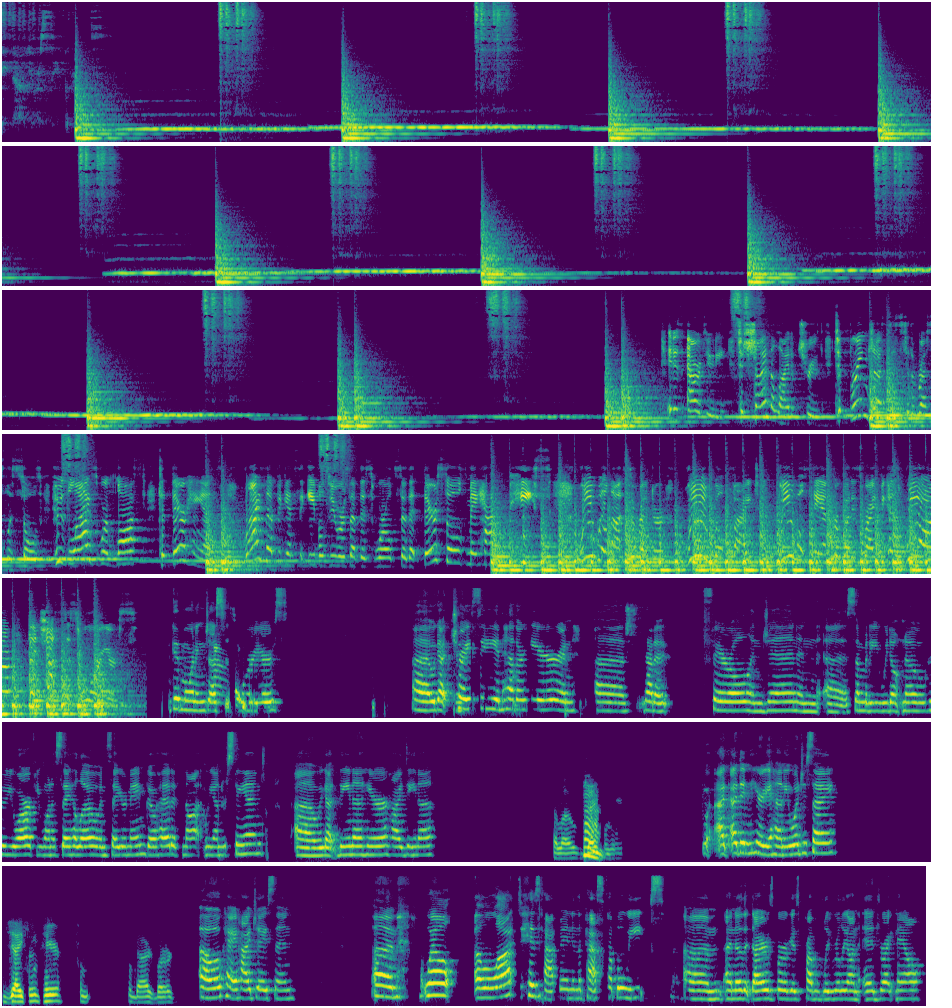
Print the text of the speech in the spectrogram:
It evildoers of this world so that their souls may have peace. We will not surrender. We will fight. We will stand for what is right because we are the justice warriors. Good morning, Justice Warriors. Uh, we got Tracey and Heather here, and uh, got a Farrell and Jen and uh, somebody we don't know who you are. If you want to say hello and say your name, go ahead. If not, we understand. Uh, we got Dina here. Hi, Dina. Hello, Hmm. Jason here. I, I didn't hear you, honey. What'd you say? Jason here from from Dyersburg. Oh, okay. Hi, Jason. Um, well, a lot has happened in the past couple weeks. Um, I know that Dyersburg is probably really on edge right now.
